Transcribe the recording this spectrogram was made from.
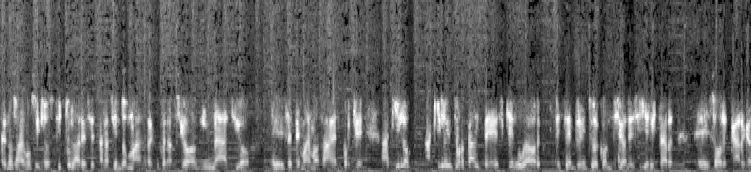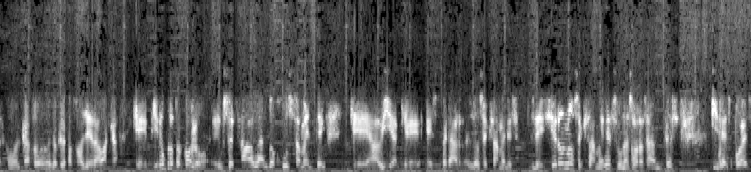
pero no sabemos si los titulares están haciendo más recuperación, gimnasio, ese tema de masajes, porque aquí lo aquí lo importante es que el jugador esté en plenitud de condiciones y evitar eh, sobrecargas, como el caso de lo que le pasó ayer a Vaca, que tiene un protocolo. Eh, Usted estaba hablando justamente que había que esperar los exámenes. Le hicieron los exámenes unas horas antes y después,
